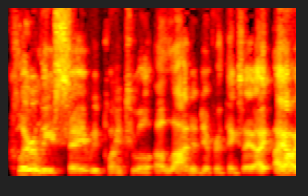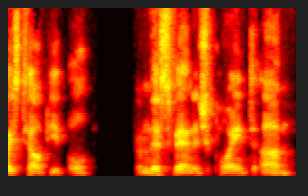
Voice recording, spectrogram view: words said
clearly say we point to a, a lot of different things. I, I always tell people from this vantage point, um,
